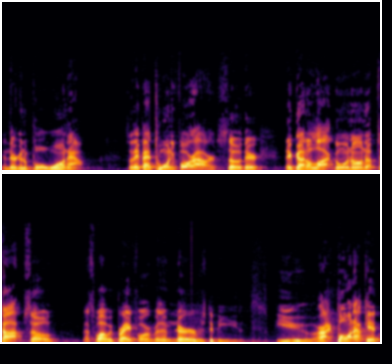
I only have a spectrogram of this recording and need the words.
and they're going to pull one out. So they've had 24 hours. So they're, they've got a lot going on up top, so that's why we prayed for them, for them nerves to be few. All right, pull one out, kid.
